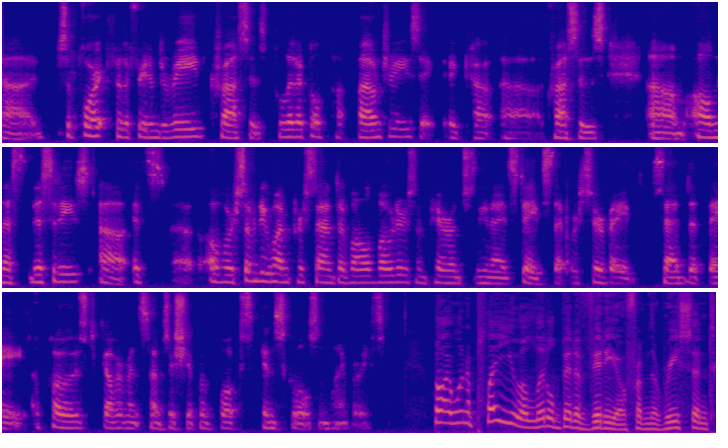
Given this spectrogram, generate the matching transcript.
uh, support for the freedom to read crosses political boundaries. It, it uh, crosses um, all ethnicities. Uh, it's uh, over 71% of all voters and parents in the United States that were surveyed said that they opposed government censorship of books in schools and libraries. Well, I want to play you a little bit of video from the recent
